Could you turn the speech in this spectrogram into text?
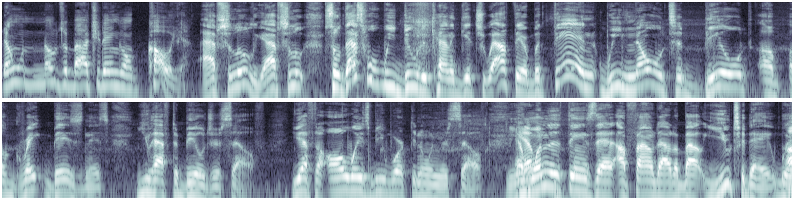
no one knows about you, they ain't going to call you. Absolutely, absolutely. So that's what we do to kind of get you out there. But then we know to build a, a great business, you have to build yourself. You have to always be working on yourself. Yep. And one of the things that I found out about you today, which,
